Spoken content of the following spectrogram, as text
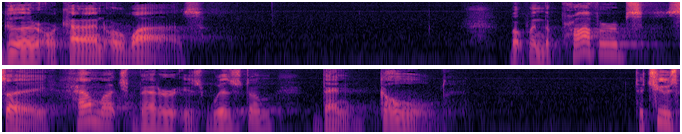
good or kind or wise. But when the Proverbs say, How much better is wisdom than gold? To choose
